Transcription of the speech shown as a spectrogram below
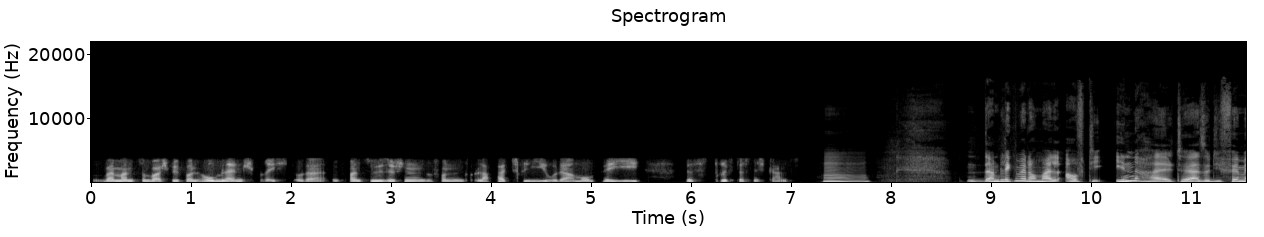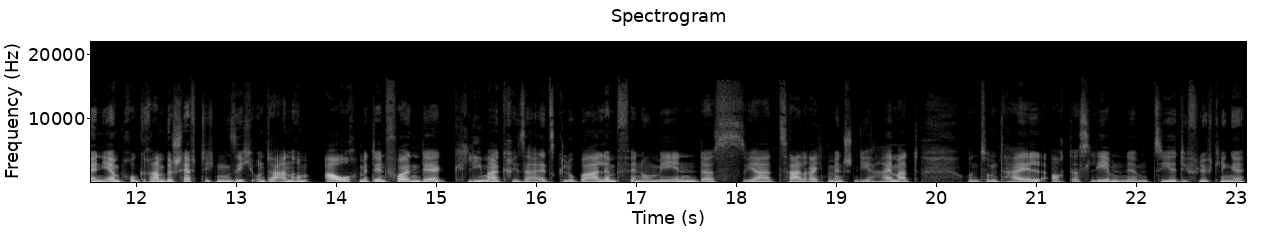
wenn man zum Beispiel von Homeland spricht oder im Französischen von La Patrie oder Mon Pays. Das trifft das nicht ganz. Hm. Dann blicken wir noch mal auf die Inhalte. Also die Filme in ihrem Programm beschäftigen sich unter anderem auch mit den Folgen der Klimakrise als globalem Phänomen, das ja zahlreichen Menschen die Heimat und zum Teil auch das Leben nimmt. Siehe die Flüchtlinge,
